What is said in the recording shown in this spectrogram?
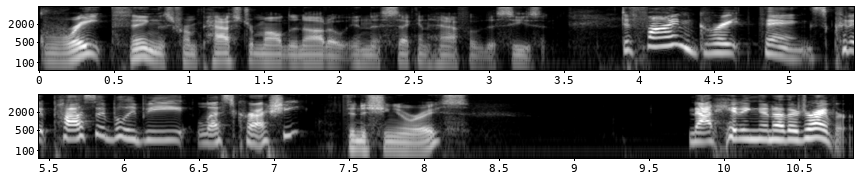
great things from Pastor Maldonado in the second half of the season. Define great things. Could it possibly be less crashy? Finishing a race? Not hitting another driver?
